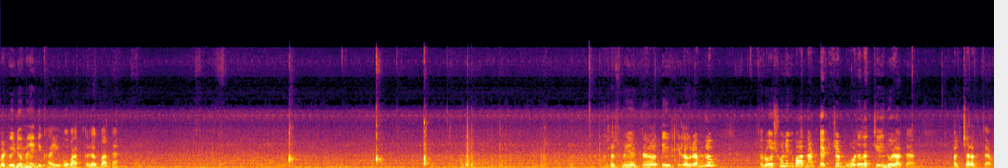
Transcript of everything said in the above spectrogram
बट वीडियो में नहीं दिखाई, वो बात अलग बात है। सच में इतना टेस्टी लग रहा है। मतलब रोज होने के बाद ना टेक्सचर बहुत ज़्यादा चेंज हो जाता है। अच्छा लगता है।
